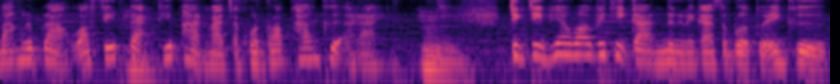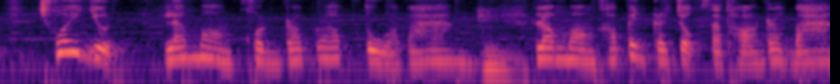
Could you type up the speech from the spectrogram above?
บ้างหรือเปล่าว่าฟีดแบ็กที่ผ่านมาจากคนรอบข้างคืออะไรอืมจริง ๆพี่ว่าวิธีการหนึ่งในการสำรวจตัวเองคือ ช่วยหยุดแล้วมองคนรอบๆตัวบ้างอืมลองมองเขาเป็นกระจกสะท้อนเราบ้าง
